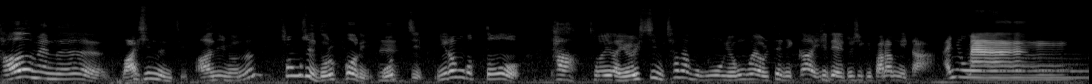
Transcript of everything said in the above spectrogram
다음에는 맛있는 집 아니면은 성수의 놀거리, 네. 옷집 이런 것도 다 저희가 열심히 찾아보고 연구해 올 테니까 기대해 주시기 바랍니다. 안녕. 빵.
